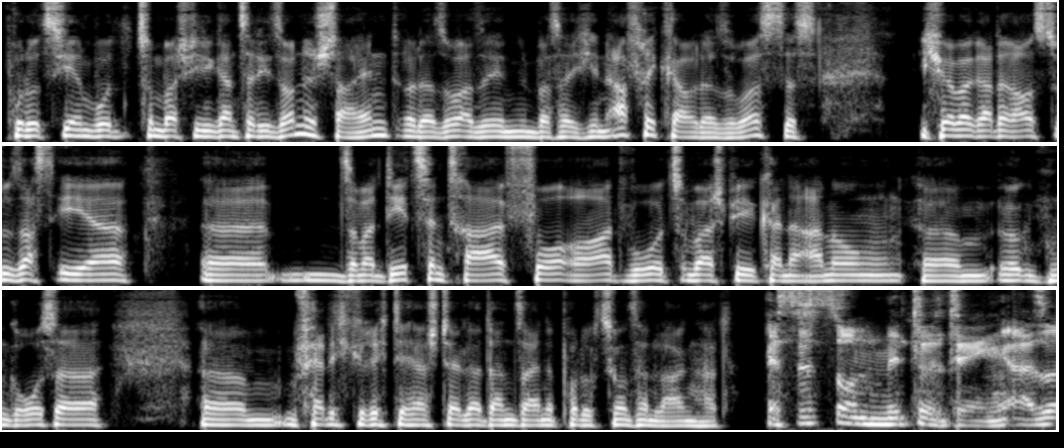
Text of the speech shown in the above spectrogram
produzieren, wo zum Beispiel die ganze Zeit die Sonne scheint oder so, also in, was weiß ich, in Afrika oder sowas. Das, ich höre aber gerade raus, du sagst eher, äh, sag mal, dezentral vor Ort, wo zum Beispiel, keine Ahnung, ähm, irgendein großer ähm, Fertiggerichtehersteller dann seine Produktionsanlagen hat. Es ist so ein Mittelding. Also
